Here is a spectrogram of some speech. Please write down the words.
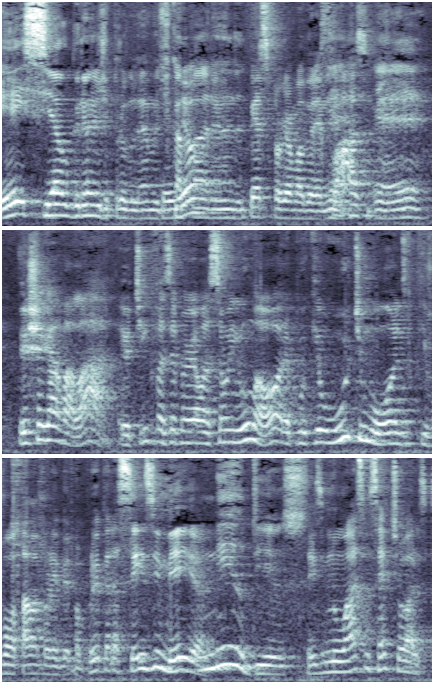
Esse é o grande problema de Entendeu? ficar parando. Pensa programador é, é fácil. É. Eu chegava lá, eu tinha que fazer a programação em uma hora, porque o último ônibus que voltava para Ribeirão Preto era seis e meia. Meu Deus! Seis, no máximo sete horas.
